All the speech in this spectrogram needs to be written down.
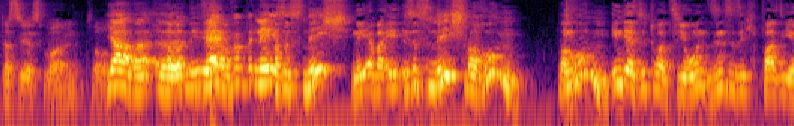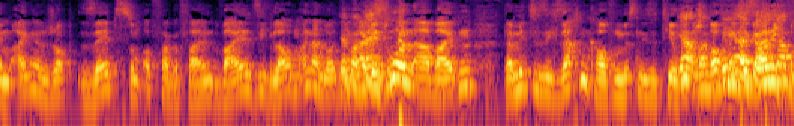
dass sie das wollen. So. Ja, aber, äh, Aber nee, wer, aber- nee, ist es nicht? Nee, aber Ist es nicht? Warum? Warum? In, in der Situation sind sie sich quasi ihrem eigenen Job selbst zum Opfer gefallen, weil sie glauben, anderen Leuten, Ja, die in Agenturen arbeiten, damit sie sich Sachen kaufen müssen, die sie theoretisch Ja, brauchen, die sie gar nicht dafür-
